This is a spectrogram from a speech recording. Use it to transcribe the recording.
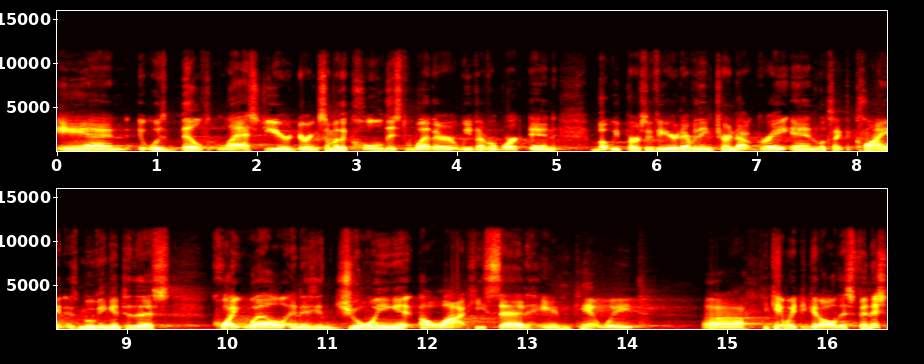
And it was built last year during some of the coldest weather we've ever worked in but we persevered. Everything turned out great. And looks like the client is moving into this quite well and is enjoying it a lot he said. And he can't wait uh, he can't wait to get all this finished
